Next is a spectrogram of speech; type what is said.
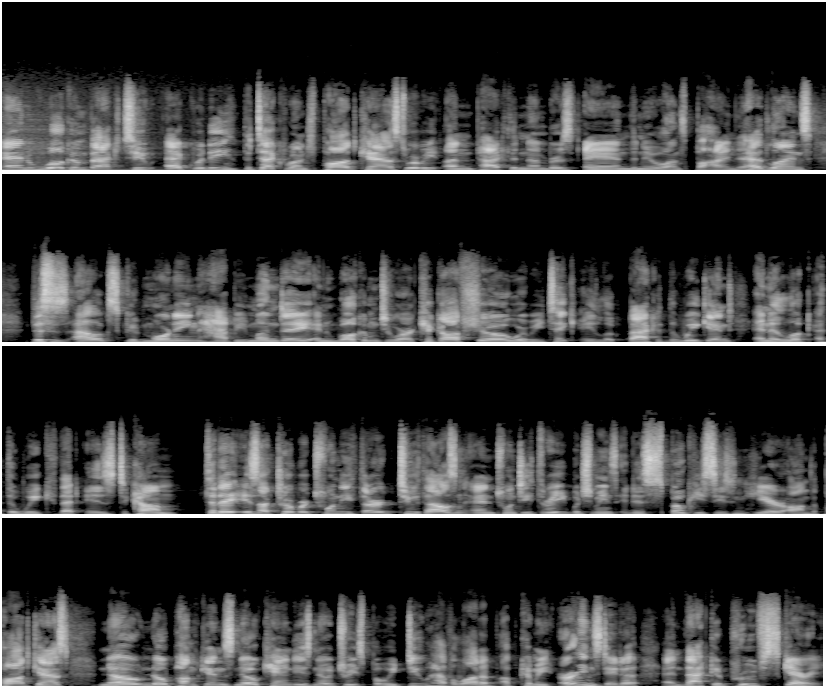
and welcome back to Equity, the TechCrunch podcast, where we unpack the numbers and the nuance behind the headlines. This is Alex. Good morning, happy Monday, and welcome to our kickoff show where we take a look back at the weekend and a look at the week that is to come. Today is October 23rd, 2023, which means it is spooky season here on the podcast. No, no pumpkins, no candies, no treats, but we do have a lot of upcoming earnings data, and that could prove scary.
